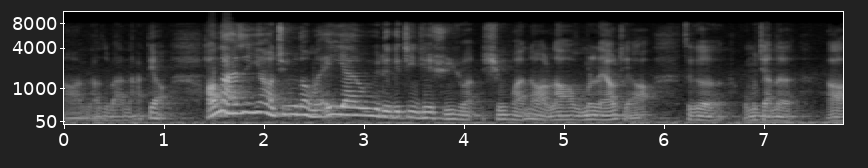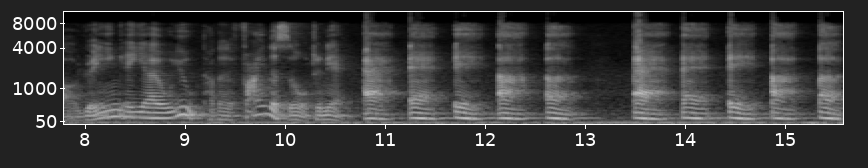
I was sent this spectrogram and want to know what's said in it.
啊，老子把它拿掉。好，那还是一样进入到我们 A E I O U 的一个进阶循环循环啊。然后我们了解啊，这个我们讲的啊元音 A E I O U，它的发音的时候就念 a a a r a a a a r a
